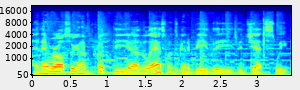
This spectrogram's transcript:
and then we're also going to put the uh, the last one's going to be the the jet sweep.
